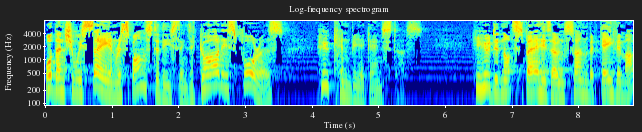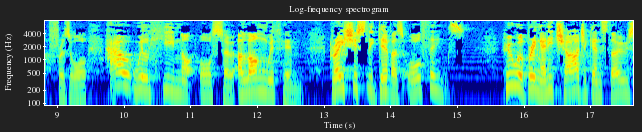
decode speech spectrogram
What then shall we say in response to these things? If God is for us, who can be against us? He who did not spare his own son, but gave him up for us all, how will he not also, along with him, graciously give us all things? Who will bring any charge against those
